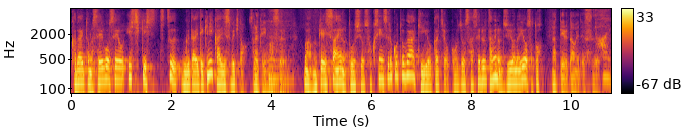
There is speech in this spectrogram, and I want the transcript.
課題との整合性を意識しつつ具体的に開示すべきとされています。うんまあ、無形資産への投資を促進することが企業価値を向上させるための重要な要素となっているためです。はい、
